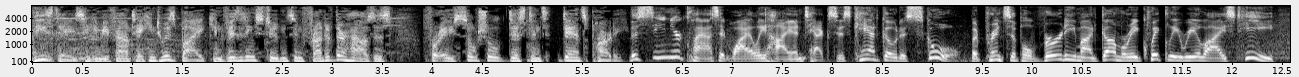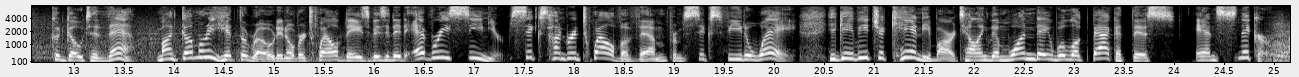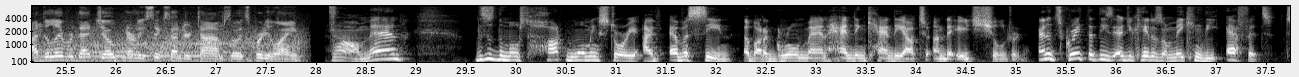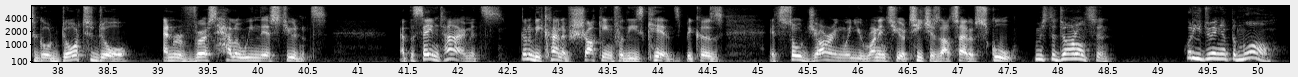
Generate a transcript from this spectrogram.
These days, he can be found taking to his bike and visiting students in front of their houses for a social distance dance party. The senior class at Wylie High in Texas can't go to school, but Principal Virdie Montgomery quickly realized he could go to them. Montgomery hit the road and over 12 days visited every senior, 612 of them from six feet away. He gave each a candy bar, telling them one day we'll look back at this and snicker. I delivered that joke nearly 600 times, so it's pretty lame. Oh man, this is the most heartwarming story I've ever seen about a grown man handing candy out to underage children. And it's great that these educators are making the effort to go door to door and reverse Halloween their students. At the same time, it's going to be kind of shocking for these kids because it's so jarring when you run into your teachers outside of school. Mr. Donaldson, what are you doing at the mall?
